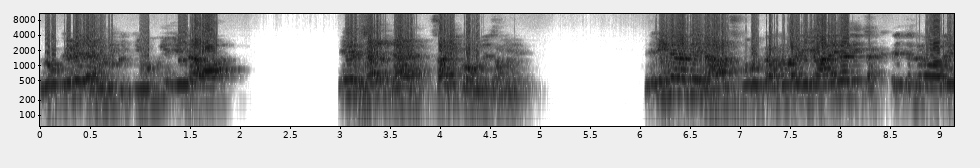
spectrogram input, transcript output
ਉਹ ਕਿਹੜੇ ਲੈਵਲ ਦੀ ਕੀਤੀ ਹੋਊਗੀ? ਇਹਦਾ ਇਹ ਰਿਜ਼ਲਟ ਹੈ ਸਾਰੀ ਕੌਮ ਦੇ ਸਾਹਮਣੇ। ਤੇ ਇਹਨਾਂ ਦੇ ਨਾਲ ਸਪੋਰਟ ਕਰਨ ਵਾਲੇ ਜਾਂ ਇਹਨਾਂ ਦੀ ਚੱਕ ਤੇ ਚੱਲਣ ਵਾਲੇ,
